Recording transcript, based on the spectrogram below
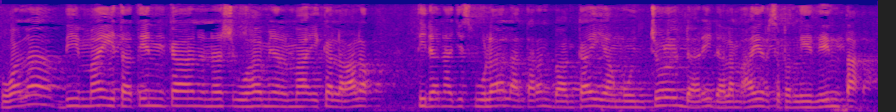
Wala bimaitatin kana nashuha minal ma'i kal 'alaq. Tidak najis pula lantaran bangkai yang muncul dari dalam air seperti lintah.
